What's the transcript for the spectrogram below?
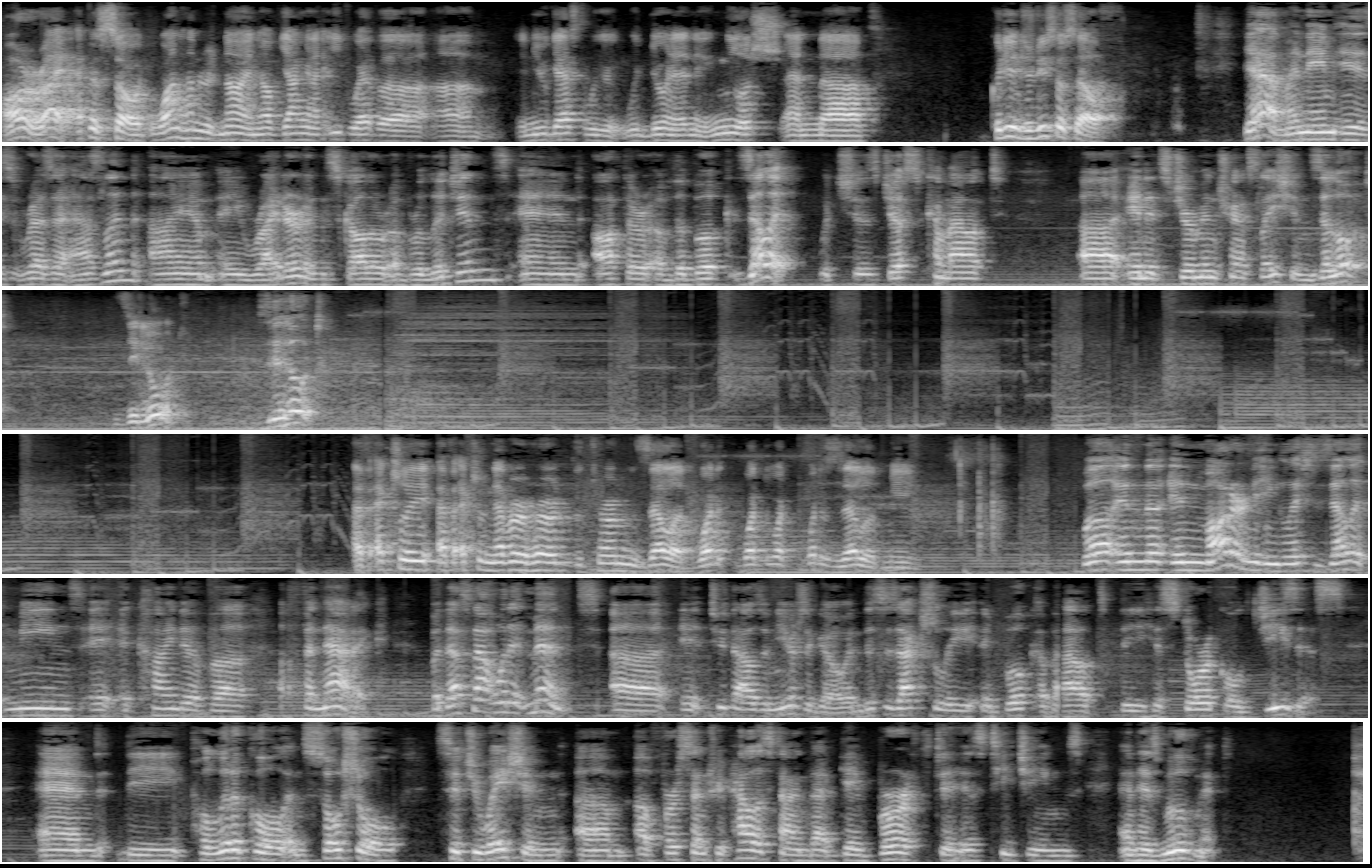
All right, episode 109 of Young and Naive. We have a, um, a new guest. We, we're doing it in English. And uh, could you introduce yourself? Yeah, my name is Reza Aslan. I am a writer and scholar of religions and author of the book Zealot, which has just come out uh, in its German translation, Zelot. Zelot. Zelot. I've actually I've actually never heard the term zealot. What what what what does zealot mean? Well, in the in modern English, zealot means a, a kind of uh, a fanatic, but that's not what it meant uh, 2,000 years ago. And this is actually a book about the historical Jesus and the political and social situation um, of first century Palestine that gave birth to his teachings and his movement.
